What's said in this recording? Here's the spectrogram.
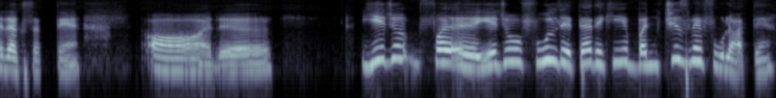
रख सकते हैं। और ये जो फ, ये जो फूल देता है देखिए ये बंचेस में फूल आते हैं।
